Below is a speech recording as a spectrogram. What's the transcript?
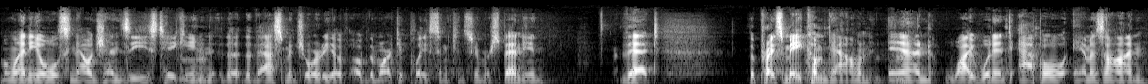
millennials now Gen Zs taking the, the vast majority of, of the marketplace and consumer spending, that the price may come down, and why wouldn't Apple, Amazon,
